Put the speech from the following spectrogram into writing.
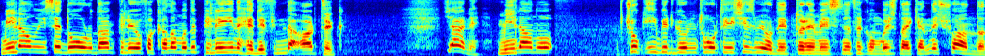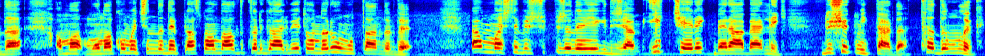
Milano ise doğrudan playoff'a kalamadı. Play-in hedefinde artık. Yani Milano çok iyi bir görüntü ortaya çizmiyordu Ettore Messina takımın başındayken de şu anda da. Ama Monaco maçında deplasmanda aldıkları galibiyet onları umutlandırdı. Ben bu maçta bir sürpriz öneriye gideceğim. İlk çeyrek beraberlik. Düşük miktarda tadımlık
